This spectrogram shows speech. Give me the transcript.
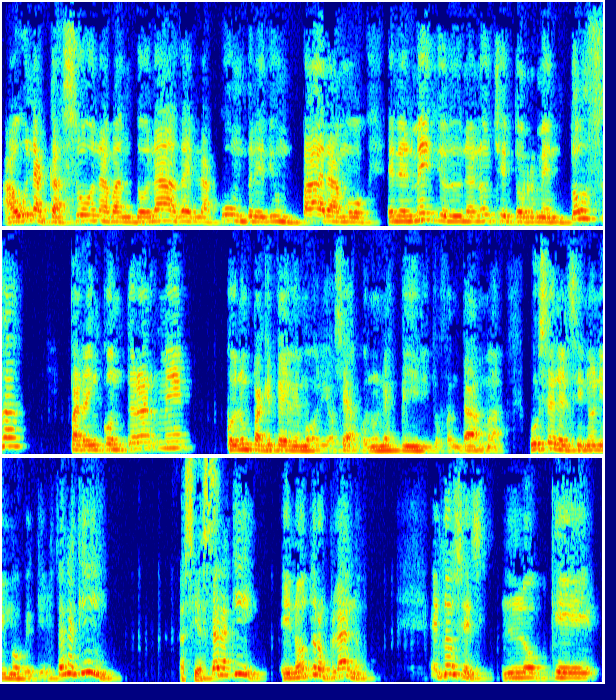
a una casona abandonada en la cumbre de un páramo en el medio de una noche tormentosa para encontrarme con un paquete de memoria, o sea, con un espíritu, fantasma, usen el sinónimo que quieran. Están aquí. Así es. Están aquí, en otro plano. Entonces, lo que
